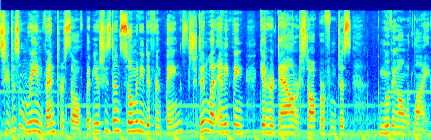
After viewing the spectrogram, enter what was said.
She doesn't reinvent herself, but you know, she's done so many different things. She didn't let anything get her down or stop her from just moving on with life.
